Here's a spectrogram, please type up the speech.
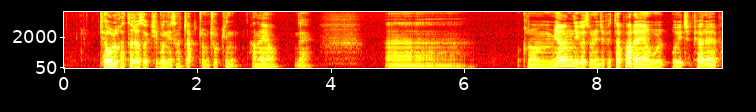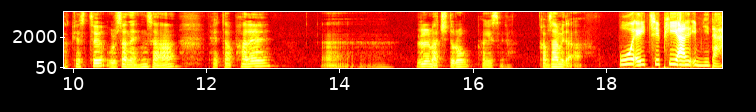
겨울 같아져서 기분이 살짝 좀 좋긴 하네요. 네. 아, 그러면 이것을 이제 베타 8의 OHPR의 팟캐스트 울산의 행사 베타 8의 아, 를 마치도록 하겠습니다. 감사합니다. OHPR입니다.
